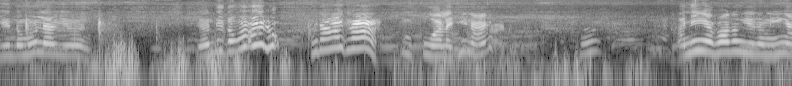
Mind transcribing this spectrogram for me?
ยืนตรงนู้นเร็วยืนยืนที่ตรงนู้นเอ้ยลูกไม่ได้ค่ะอืมกลัวอะไรที่ไหนฮะอันนี้ไงพ่อต้องยืนตรงนี้ไง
